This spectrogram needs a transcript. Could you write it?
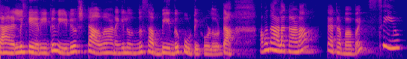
ചാനലിൽ കയറിയിട്ട് വീഡിയോ ഇഷ്ടമാവുകയാണെങ്കിൽ ഒന്ന് സബ് ചെയ്ത് കൂട്ടിക്കോളൂ കേട്ടോ. അപ്പോൾ നാളെ കാണാം. Tata bye see see you.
